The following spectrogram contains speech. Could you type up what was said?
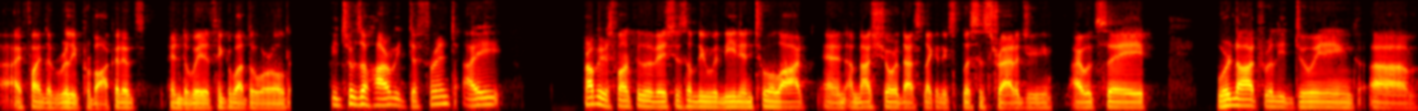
i find them really provocative in the way to think about the world. In terms of how are we different i probably responsible innovation is something we lean into a lot and i'm not sure that's like an explicit strategy. I would say we're not really doing um,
